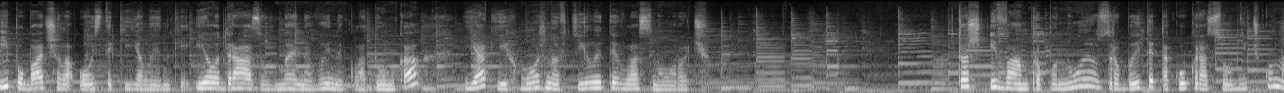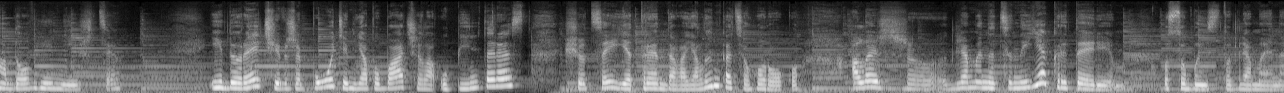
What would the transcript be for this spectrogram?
і побачила ось такі ялинки. І одразу в мене виникла думка, як їх можна втілити власноруч. Тож і вам пропоную зробити таку красунечку на довгій ніжці. І, до речі, вже потім я побачила у Pinterest, що це є трендова ялинка цього року. Але ж е, для мене це не є критерієм особисто для мене.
